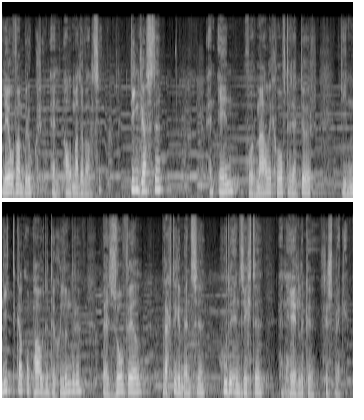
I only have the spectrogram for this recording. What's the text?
Leo van Broek en Alma de Walse. Tien gasten en één voormalig hoofdredacteur die niet kan ophouden te glunderen bij zoveel prachtige mensen, goede inzichten en heerlijke gesprekken.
